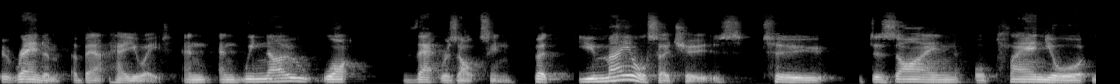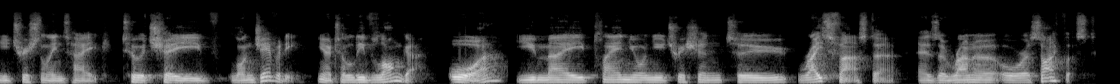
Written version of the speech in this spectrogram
random about how you eat, and, and we know what that results in. But you may also choose to design or plan your nutritional intake to achieve longevity, you know, to live longer. Or you may plan your nutrition to race faster as a runner or a cyclist.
